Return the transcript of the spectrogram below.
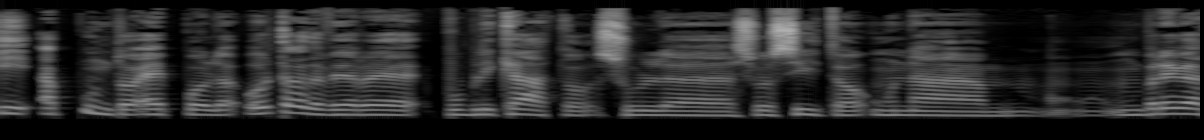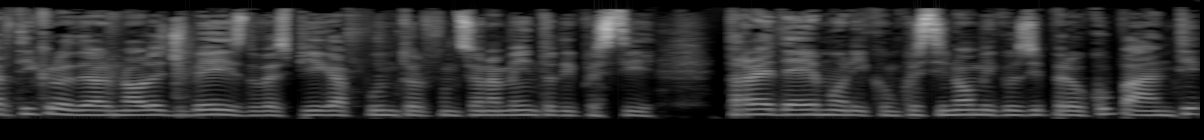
e appunto Apple, oltre ad aver pubblicato sul, sul sito una, un breve articolo della knowledge base dove spiega appunto il funzionamento di questi tre demoni con questi nomi così preoccupanti,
